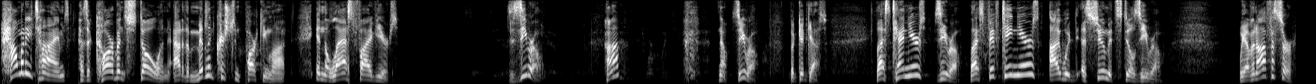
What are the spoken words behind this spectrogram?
How many times has a car been stolen out of the Midland Christian parking lot in the last five years? Zero. Huh? No, zero. But good guess. Last 10 years? Zero. Last 15 years? I would assume it's still zero. We have an officer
